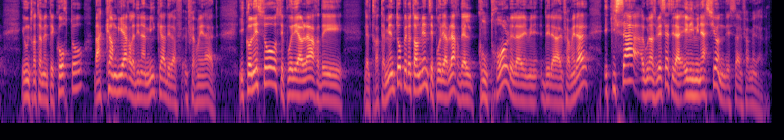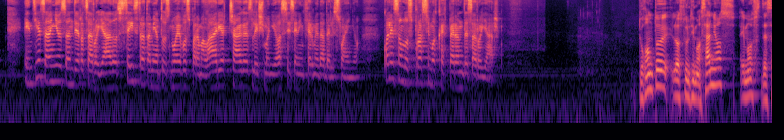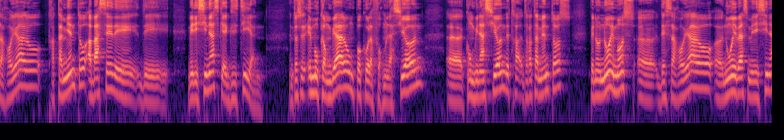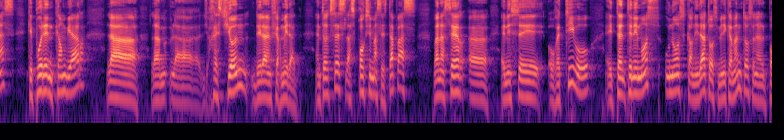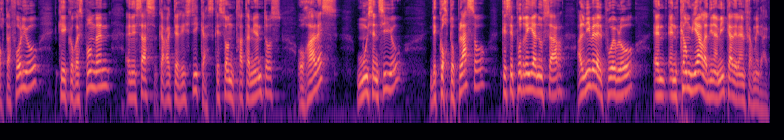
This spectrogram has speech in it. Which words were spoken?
y un tratamiento corto, va a cambiar la dinámica de la enfermedad. Y con eso se puede hablar de, del tratamiento, pero también se puede hablar del control de la, de la enfermedad y quizá algunas veces de la eliminación de esa enfermedad. En 10 años han desarrollado seis tratamientos nuevos para malaria, chagas, leishmaniosis y enfermedad del sueño. ¿Cuáles son los próximos que esperan desarrollar? Durante los últimos años hemos desarrollado tratamiento a base de, medicinas que existían. Entonces hemos cambiado un poco la formulación, uh, combinación de tra tratamientos, pero no hemos uh, desarrollado uh, nuevas medicinas que pueden cambiar la gestión de la enfermedad. Entonces, las próximas etapas van a ser uh, en ese objetivo. Eh, ten tenemos unos candidatos medicamentos en el portafolio que corresponden en esas características, que son tratamientos orales, muy sencillos, de corto plazo, que se podrían usar al nivel del pueblo en cambiar la dinámica de la enfermedad.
